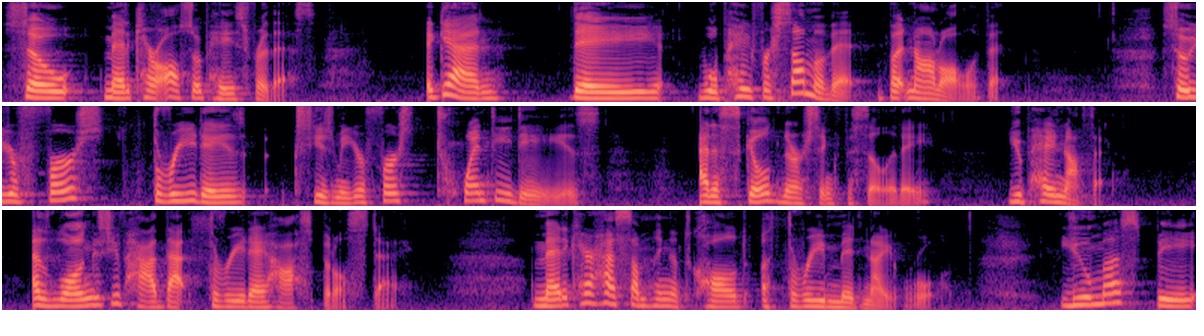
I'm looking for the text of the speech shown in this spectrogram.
So Medicare also pays for this. Again, they will pay for some of it, but not all of it. So your first three days, excuse me, your first 20 days at a skilled nursing facility, you pay nothing as long as you've had that three day hospital stay. Medicare has something that's called a three midnight rule. You must be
